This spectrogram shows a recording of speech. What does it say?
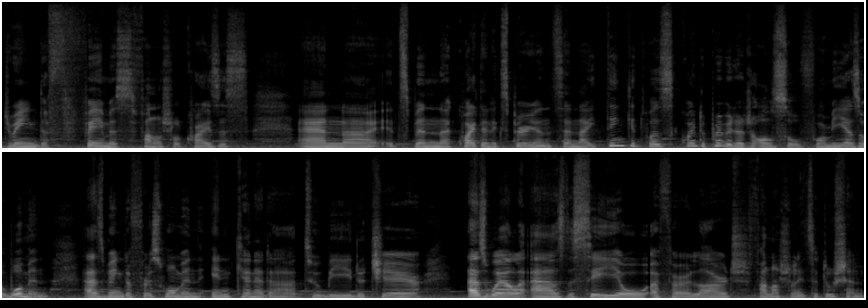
during the famous financial crisis. And uh, it's been uh, quite an experience, and I think it was quite a privilege also for me as a woman, as being the first woman in Canada to be the chair as well as the CEO of a large financial institution.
